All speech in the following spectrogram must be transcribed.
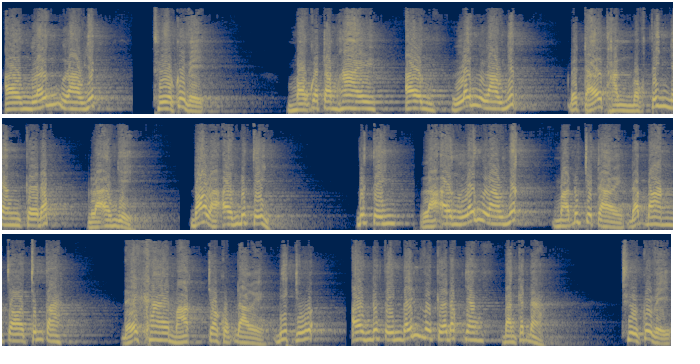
ơn lớn lao nhất. Thưa quý vị, một trong hai ơn lớn lao nhất để trở thành một tín nhân cơ đốc là ơn gì? Đó là ơn đức tin. Đức tin là ơn lớn lao nhất mà Đức Chúa Trời đã ban cho chúng ta để khai mạc cho cuộc đời biết Chúa. Ơn đức tin đến với cơ đốc nhân bằng cách nào? Thưa quý vị,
